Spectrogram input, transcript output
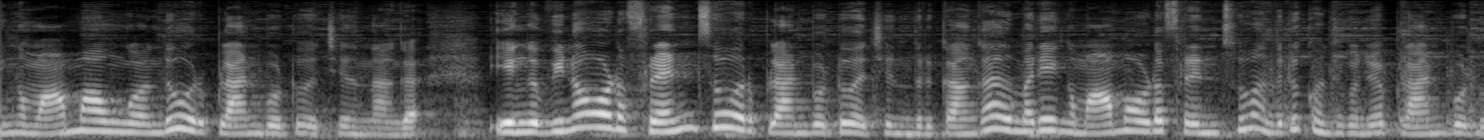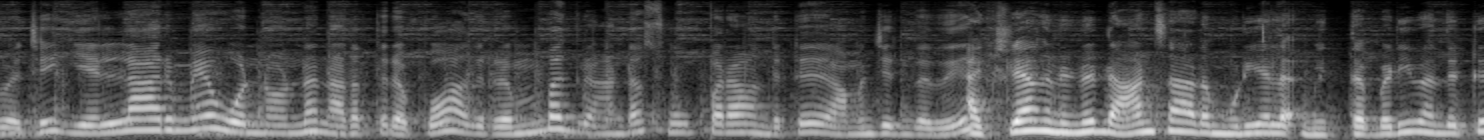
எங்கள் மாமா அவங்க வந்து ஒரு பிளான் போட்டு வச்சுருந்தாங்க. எங்கள் வினோவோட ஃப்ரெண்ட்ஸும் ஒரு பிளான் போட்டு வச்சுருந்துருக்காங்க. அது மாதிரி எங்கள் மாமாவோட ஃப்ரெண்ட்ஸும் வந்துட்டு கொஞ்சம் கொஞ்சம் பிளான் போட்டு வச்சு எல்லாருமே ஒன்று ஒன்று நடத்துகிறப்போ அது ரொம்ப கிராண்டாக சூப்பராக வந்துட்டு அமைஞ்சிருந்தது. ஆக்சுவலி அங்கே நின்று டான்ஸ் ஆட முடியலை. மித்தபடி வந்துட்டு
